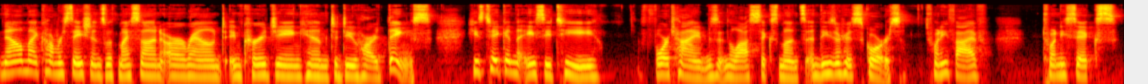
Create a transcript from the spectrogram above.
Now, my conversations with my son are around encouraging him to do hard things. He's taken the ACT four times in the last six months, and these are his scores 25, 26,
